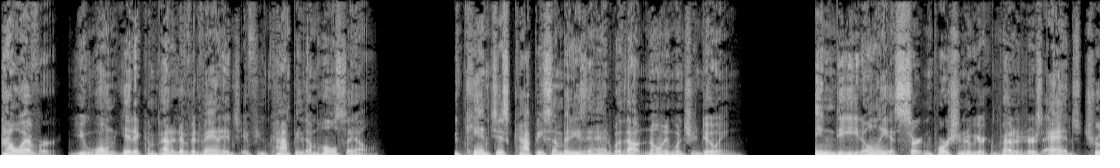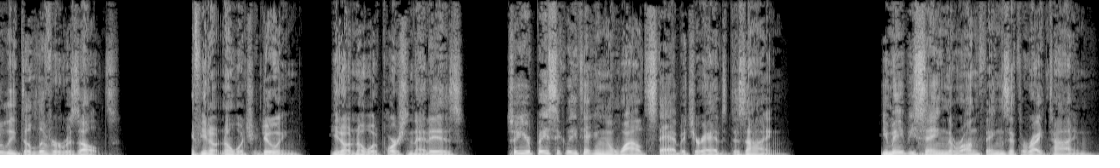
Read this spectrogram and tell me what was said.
However, you won't get a competitive advantage if you copy them wholesale. You can't just copy somebody's ad without knowing what you're doing. Indeed, only a certain portion of your competitor's ads truly deliver results. If you don't know what you're doing, you don't know what portion that is, so you're basically taking a wild stab at your ad's design. You may be saying the wrong things at the right time,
